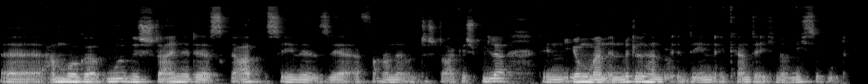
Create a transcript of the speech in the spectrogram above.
äh, Hamburger Urgesteine der Skat-Szene, sehr erfahrene und starke Spieler. Den jungen Mann in Mittelhand, den kannte ich noch nicht so gut.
